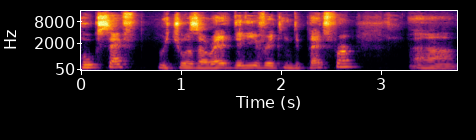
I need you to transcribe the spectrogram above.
Rook Ceph, which was already delivered in the platform. Uh,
